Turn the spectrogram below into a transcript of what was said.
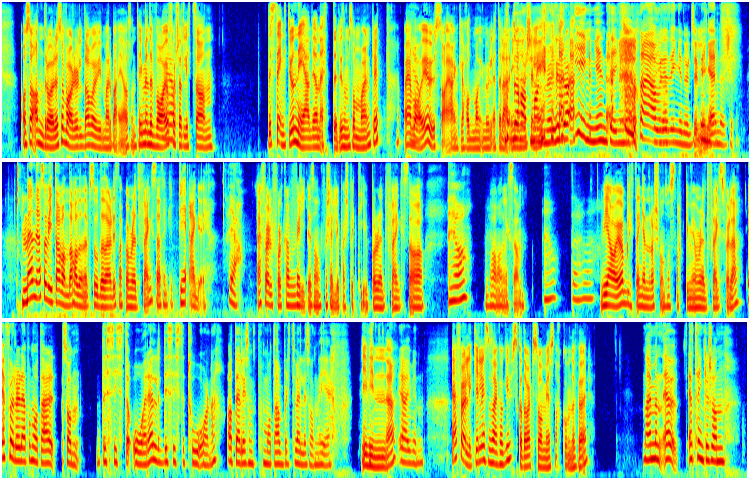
Og så andre året så var det jo Da var vi i Marbella og sånne ting. Men det var jo Ja. fortsatt litt sånn Det stengte jo ned igjen etter liksom sommeren, typ. Og jeg var jo i USA, jeg har egentlig hatt mange muligheter der. Du har hatt mange muligheter. Du har ingenting Nei, jeg har faktisk ingen unnskyldninger. Ingen unnskyldning. Men jeg så Vita Wanda hadde en episode der de snakka om red flags, så jeg tenker det er gøy. Ja. Jeg føler folk har veldig sånn forskjellig perspektiv på red flags og Ja. hva man liksom ja, det er det. Vi har jo blitt en generasjon som snakker mye om red flags, føler jeg. Jeg føler det på en måte er sånn det siste året, eller de siste to årene, at det liksom på en måte har blitt veldig sånn i, I vinden, ja. ja, i vinden. Jeg føler ikke liksom, så jeg kan ikke huske at det har vært så mye snakk om det før. Nei, men jeg, jeg tenker sånn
